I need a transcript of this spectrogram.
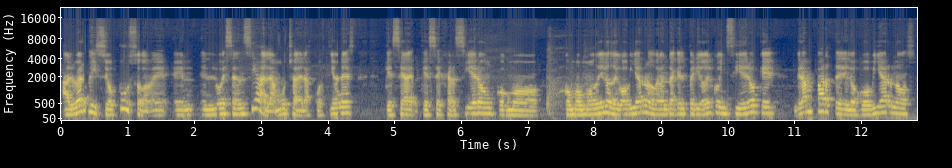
Alberti se opuso eh, en, lo esencial a muchas de las cuestiones que se, que se ejercieron como, como modelo de gobierno durante aquel periodo. Él consideró que gran parte de los gobiernos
